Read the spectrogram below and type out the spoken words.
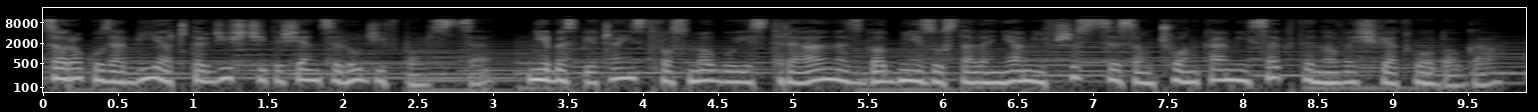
Co roku zabija 40 tysięcy ludzi w Polsce. Niebezpieczeństwo smogu jest realne zgodnie z ustaleniami wszyscy są członkami sekty Nowe Światło Boga.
